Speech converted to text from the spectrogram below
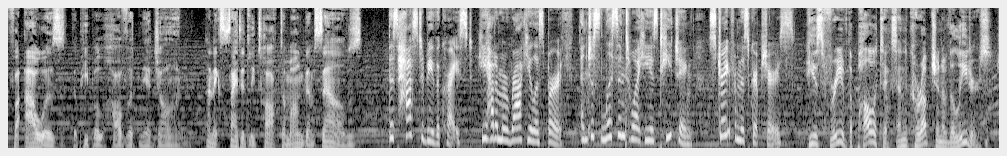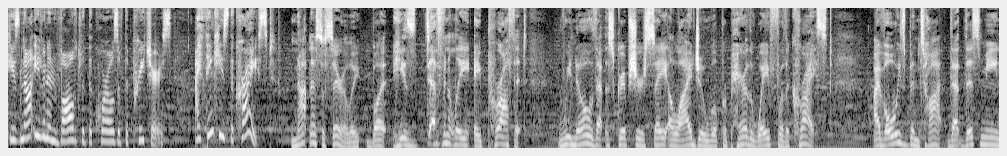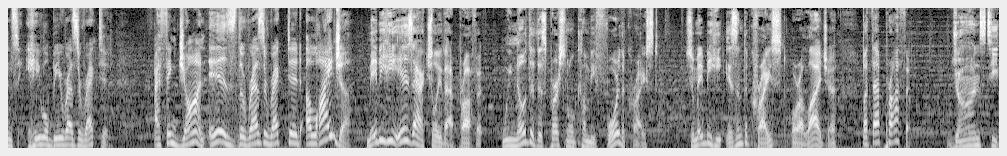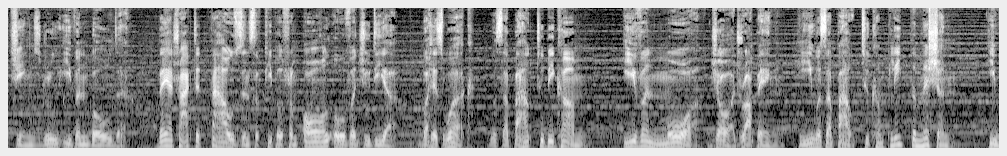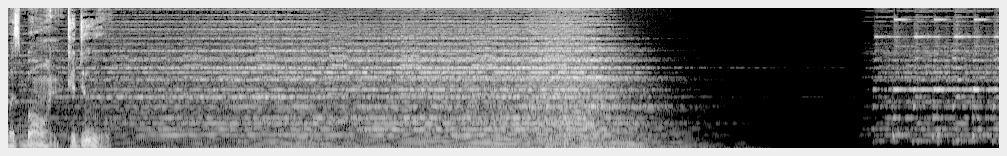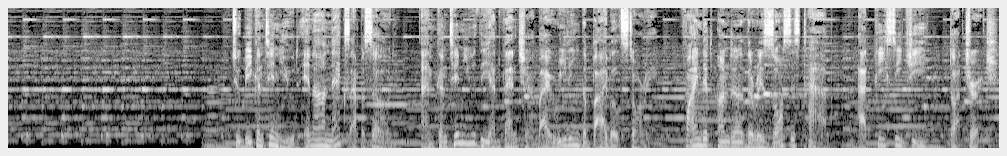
For hours, the people hovered near John and excitedly talked among themselves. This has to be the Christ. He had a miraculous birth. And just listen to what he is teaching, straight from the scriptures. He is free of the politics and the corruption of the leaders. He's not even involved with the quarrels of the preachers. I think he's the Christ. Not necessarily, but he is definitely a prophet. We know that the scriptures say Elijah will prepare the way for the Christ. I've always been taught that this means he will be resurrected. I think John is the resurrected Elijah. Maybe he is actually that prophet. We know that this person will come before the Christ, so maybe he isn't the Christ or Elijah, but that prophet. John's teachings grew even bolder. They attracted thousands of people from all over Judea, but his work was about to become even more jaw dropping. He was about to complete the mission he was born to do. To be continued in our next episode and continue the adventure by reading the Bible story. Find it under the Resources tab at pcg.church.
